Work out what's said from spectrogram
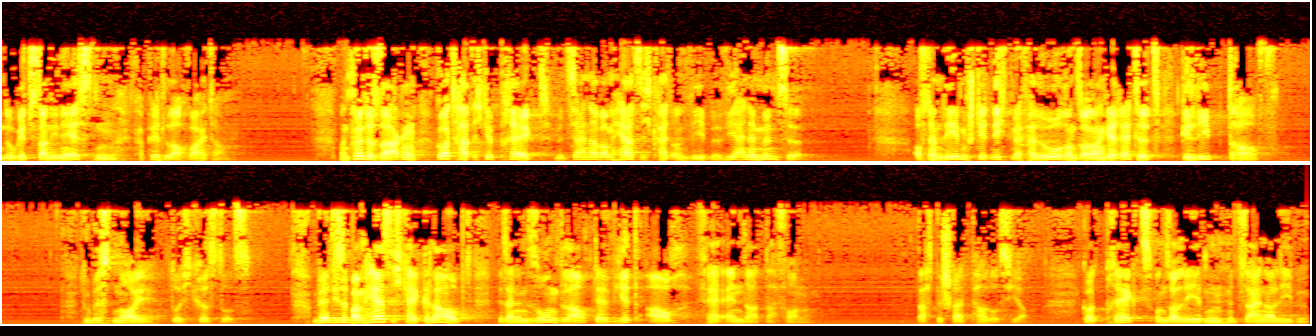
Und so gibt es dann die nächsten Kapitel auch weiter. Man könnte sagen, Gott hat dich geprägt mit seiner Barmherzigkeit und Liebe, wie eine Münze. Auf deinem Leben steht nicht mehr verloren, sondern gerettet, geliebt drauf. Du bist neu durch Christus. Und wer diese Barmherzigkeit glaubt, wer seinem Sohn glaubt, der wird auch verändert davon. Das beschreibt Paulus hier. Gott prägt unser Leben mit seiner Liebe.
